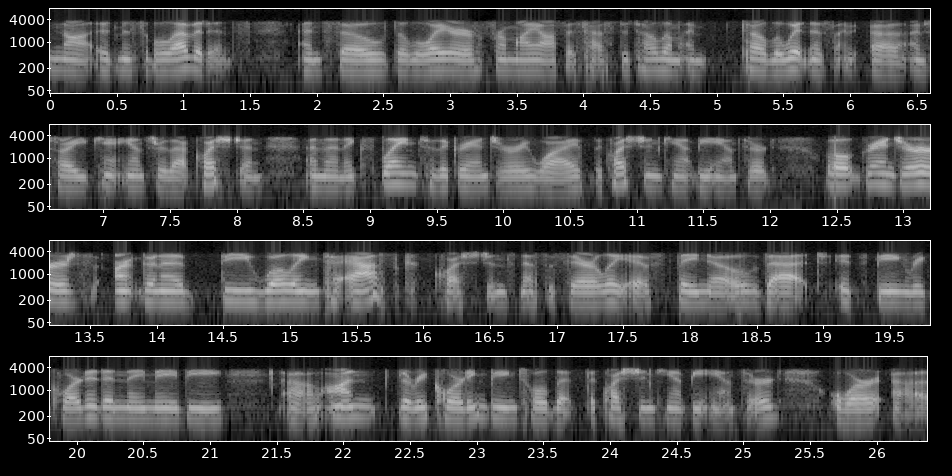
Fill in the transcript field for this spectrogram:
not admissible evidence. And so the lawyer from my office has to tell them, I'm tell the witness, uh, I'm sorry, you can't answer that question, and then explain to the grand jury why the question can't be answered. Well, grand jurors aren't going to be willing to ask questions necessarily if they know that it's being recorded and they may be uh, on the recording being told that the question can't be answered or uh,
